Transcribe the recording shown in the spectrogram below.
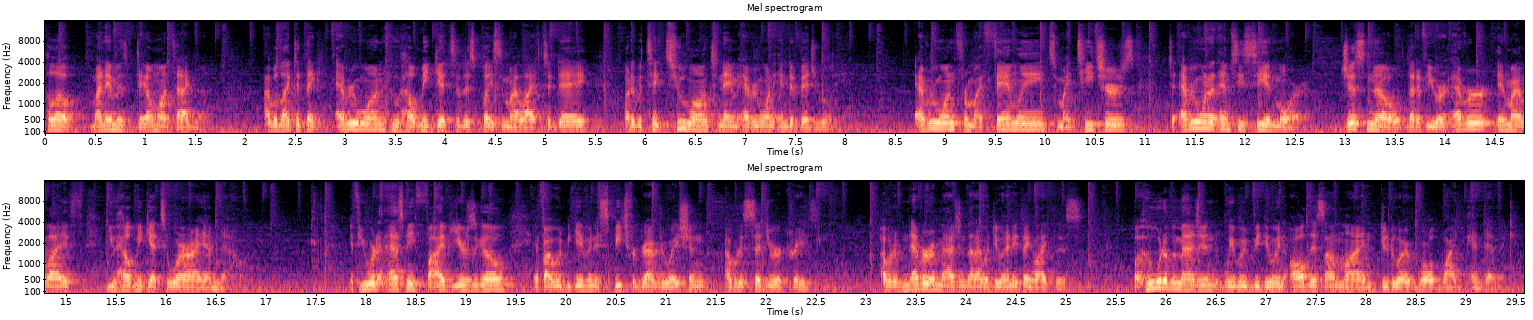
Hello, my name is Dale Montagna. I would like to thank everyone who helped me get to this place in my life today, but it would take too long to name everyone individually. Everyone from my family to my teachers to everyone at MCC and more. Just know that if you were ever in my life, you helped me get to where I am now. If you were to ask me five years ago if I would be giving a speech for graduation, I would have said you were crazy. I would have never imagined that I would do anything like this. But who would have imagined we would be doing all this online due to a worldwide pandemic?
